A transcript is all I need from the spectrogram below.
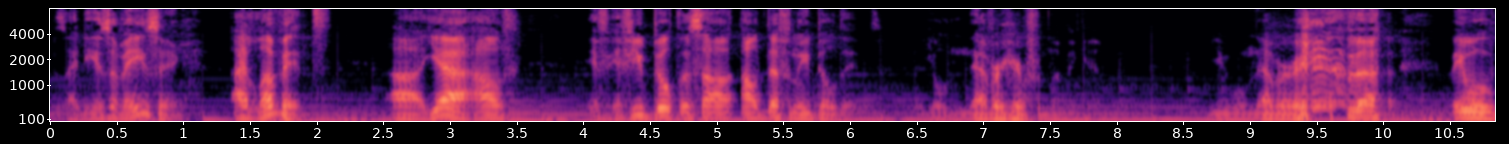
this idea is amazing. I love it. Uh, yeah, I'll if if you built this, I'll I'll definitely build it." You'll never hear from them again. You will never. they will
